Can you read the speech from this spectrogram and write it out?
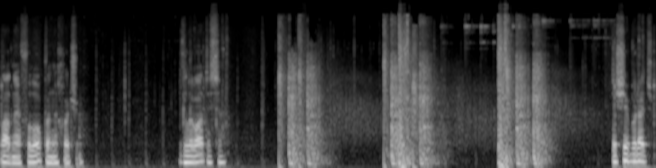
Ладно, я фулопи не хочу. Зливатися. Ти ще, блядь.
